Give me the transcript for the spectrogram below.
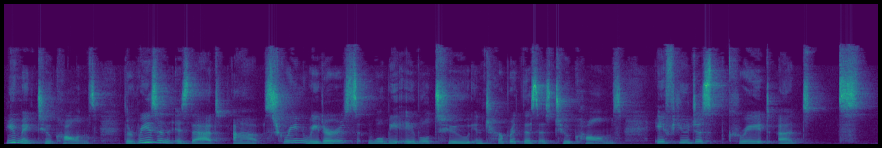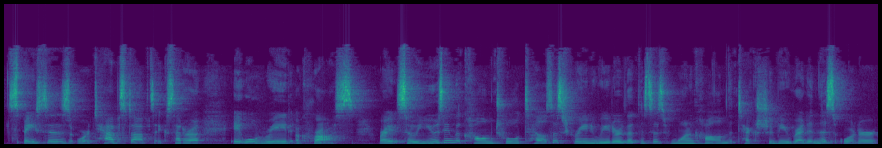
You make two columns. The reason is that uh, screen readers will be able to interpret this as two columns. If you just create a spaces or tab stops, etc., it will read across, right? So using the column tool tells the screen reader that this is one column, the text should be read in this order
